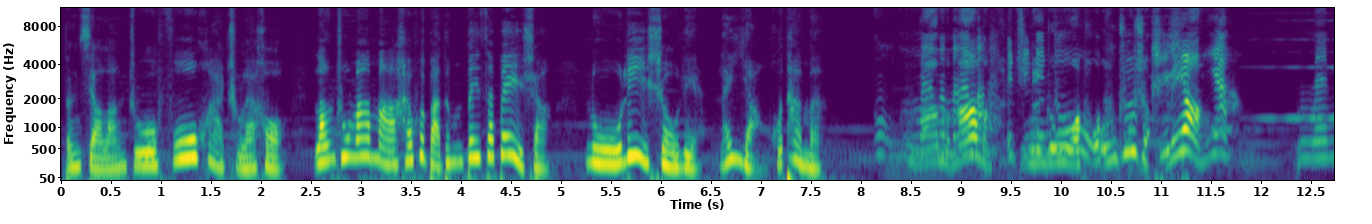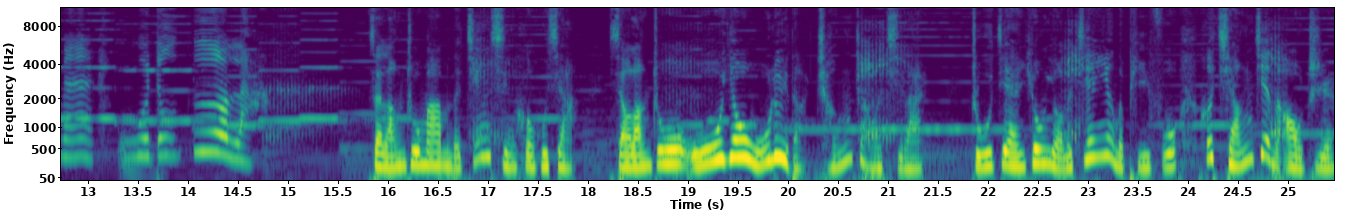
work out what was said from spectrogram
等小狼蛛孵化出来后，狼蛛妈妈还会把它们背在背上，努力狩猎来养活它们。妈妈，妈妈，今天中午我们吃什么呀？妹妹，我都饿了。在狼蛛妈妈的精心呵护下。小狼蛛无忧无虑地成长了起来，逐渐拥有了坚硬的皮肤和强健的奥肢。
